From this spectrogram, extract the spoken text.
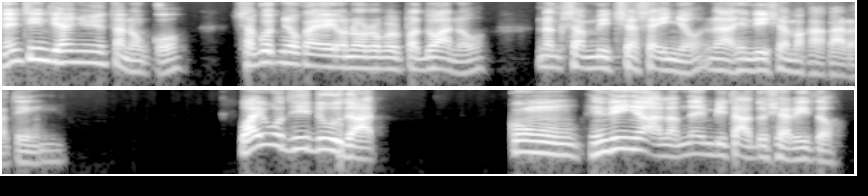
Naintindihan niyo yung tanong ko? Sagot niyo kay Honorable Paduano, nag-submit siya sa inyo na hindi siya makakarating. Why would he do that kung hindi niya alam na imbitado siya rito?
